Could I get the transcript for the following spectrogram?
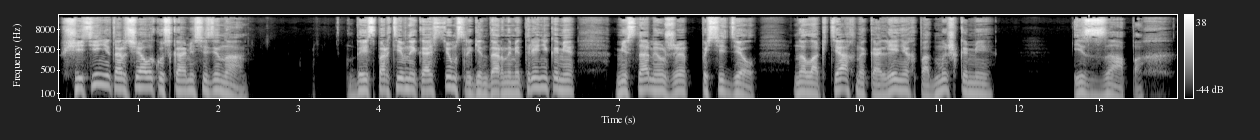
В щетине торчала кусками седина да и спортивный костюм с легендарными трениками местами уже посидел, на локтях, на коленях, под мышками. И запах.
